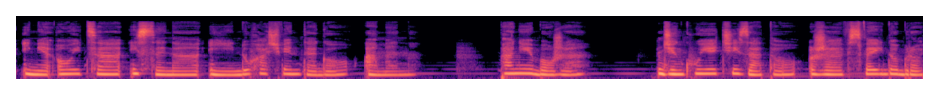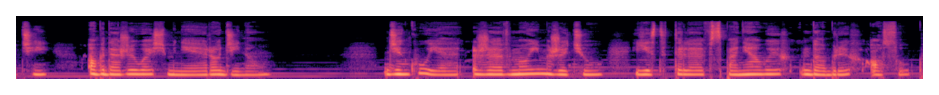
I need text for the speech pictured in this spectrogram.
W imię Ojca i Syna i Ducha Świętego. Amen. Panie Boże, dziękuję Ci za to, że w swej dobroci obdarzyłeś mnie rodziną. Dziękuję, że w moim życiu jest tyle wspaniałych, dobrych osób.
